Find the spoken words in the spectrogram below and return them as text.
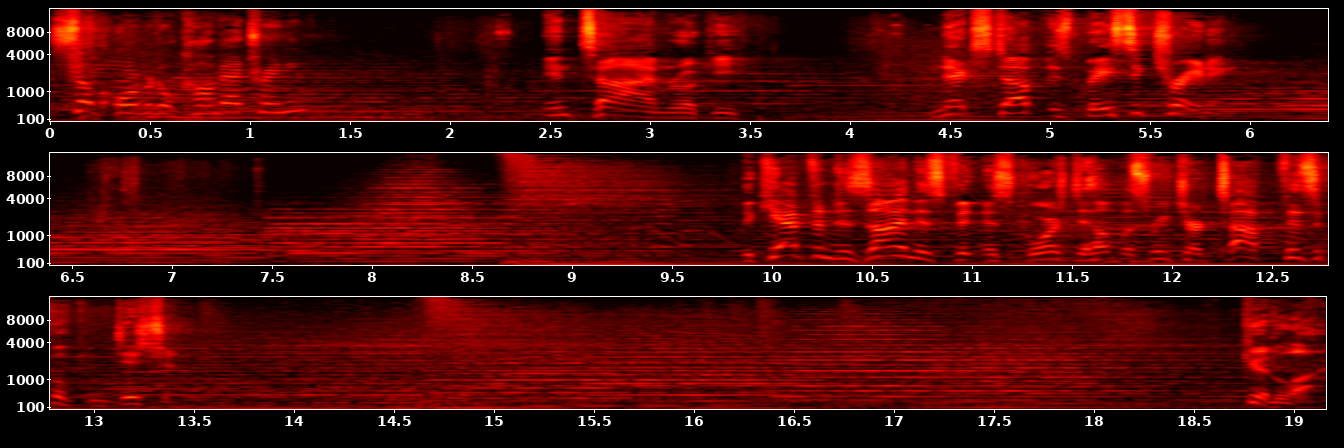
Suborbital combat training? In time, rookie. Next up is basic training. The captain designed this fitness course to help us reach our top physical condition. Good luck.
